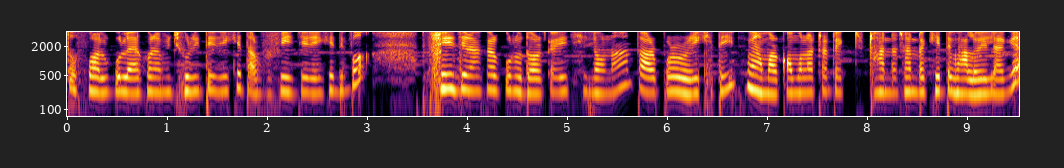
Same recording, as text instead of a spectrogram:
তো ফলগুলো এখন আমি ঝুড়িতে রেখে তারপর ফ্রিজে রেখে দিব। ফ্রিজে রাখার কোনো দরকারই ছিল না। তারপর রেখে দিই। আমার কমলাটাটা একটু ঠান্ডা ঠান্ডা খেতে ভালোই লাগে।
